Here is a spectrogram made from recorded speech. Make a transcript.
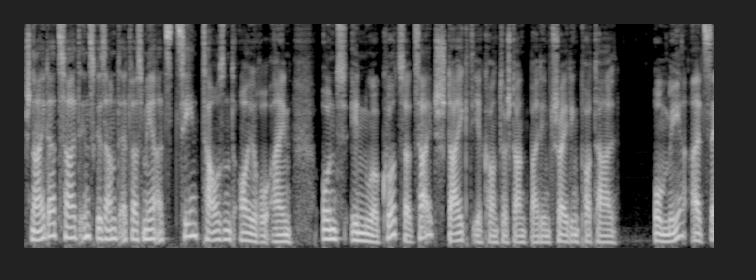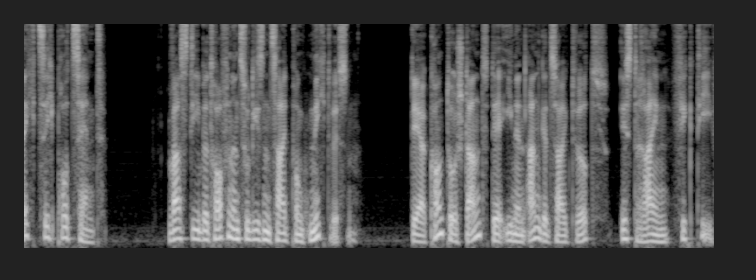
Schneider zahlt insgesamt etwas mehr als 10.000 Euro ein und in nur kurzer Zeit steigt ihr Kontostand bei dem Trading-Portal um mehr als 60 Prozent. Was die Betroffenen zu diesem Zeitpunkt nicht wissen, der Kontostand, der ihnen angezeigt wird, ist rein fiktiv.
